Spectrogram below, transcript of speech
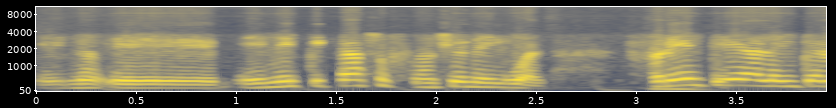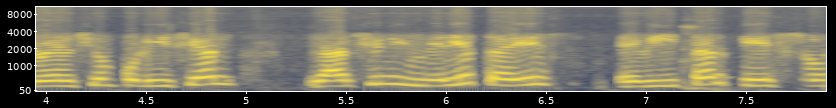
en este caso funciona igual. Frente a la intervención policial, la acción inmediata es evitar que eso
